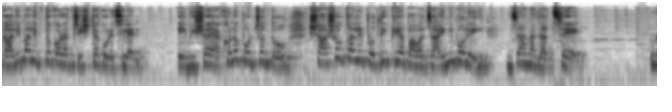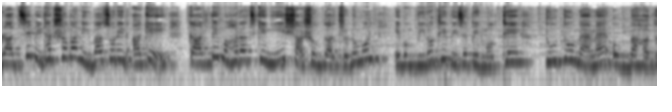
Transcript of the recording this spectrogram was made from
কালিমা লিপ্ত করার চেষ্টা করেছিলেন। এই বিষয়ে এখনও পর্যন্ত শাসক দলের প্রতিক্রিয়া পাওয়া যায়নি বলেই জানা যাচ্ছে। রাজ্যে বিধানসভা নির্বাচনের আগে কার্তিক মহারাজকে নিয়ে শাসক দল তৃণমূল এবং বিরোধী বিজেপির মধ্যে তুতু ম্যামায় অব্যাহত।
